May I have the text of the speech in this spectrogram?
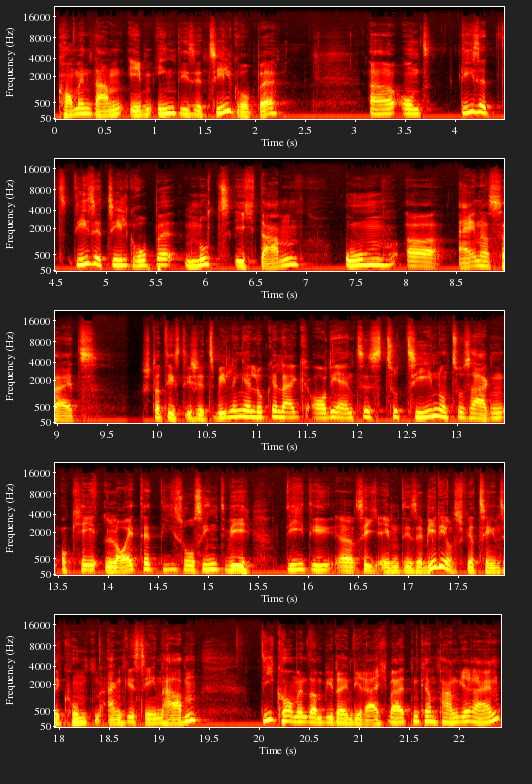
kommen dann eben in diese Zielgruppe. Und diese, diese Zielgruppe nutze ich dann, um einerseits statistische Zwillinge, Lookalike Audiences zu ziehen und zu sagen, okay, Leute, die so sind wie die, die äh, sich eben diese Videos für 10 Sekunden angesehen haben, die kommen dann wieder in die Reichweitenkampagne rein.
